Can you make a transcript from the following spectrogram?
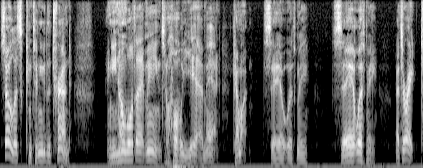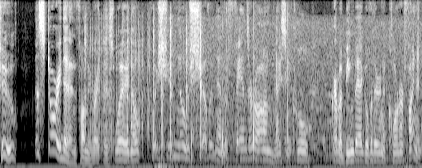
So let's continue the trend. And you know what that means. Oh, yeah, man. Come on. Say it with me. Say it with me. That's right. Two, the story then. Follow me right this way. No pushing, no shoving, and the fans are on. Nice and cool. Grab a beanbag over there in the corner, find an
